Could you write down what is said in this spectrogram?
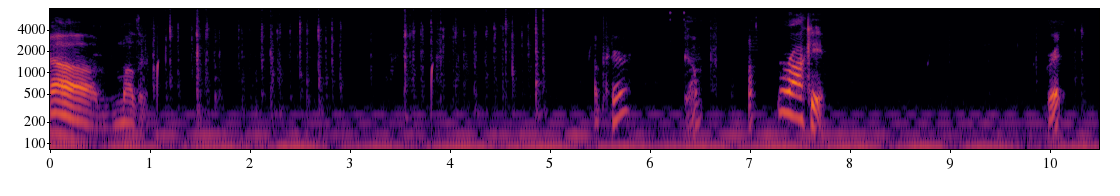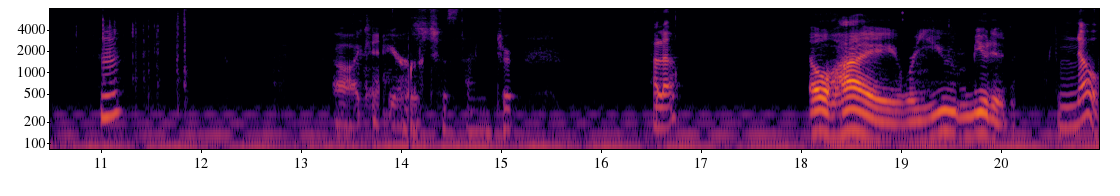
Oh, mother. Up here? Jump. Rocket. Brit? Hmm? Oh, I can't hear her. It's just timing. True. Hello? Oh, hi. Were you muted? No.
